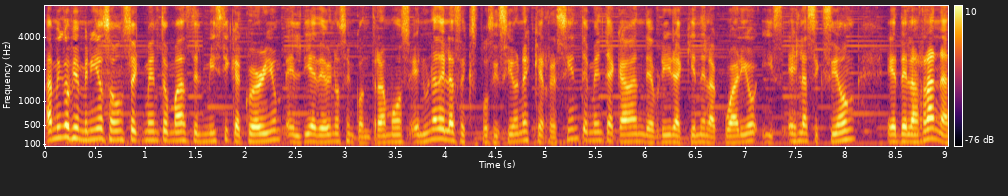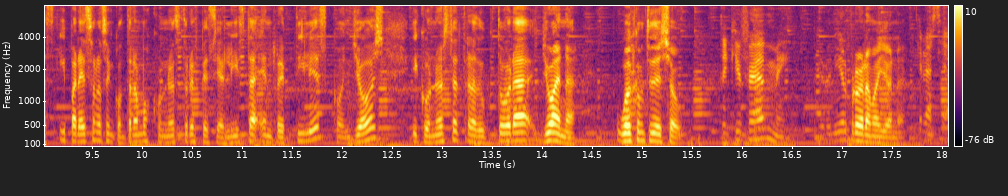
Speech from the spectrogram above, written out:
Amigos, bienvenidos a un segmento más del Mystic Aquarium. El día de hoy nos encontramos en una de las exposiciones que recientemente acaban de abrir aquí en el acuario y es la sección eh, de las ranas. Y para eso nos encontramos con nuestro especialista en reptiles, con Josh, y con nuestra traductora Joana. Welcome to the show. Thank you for having me. Bienvenida al programa, Joana. Gracias.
